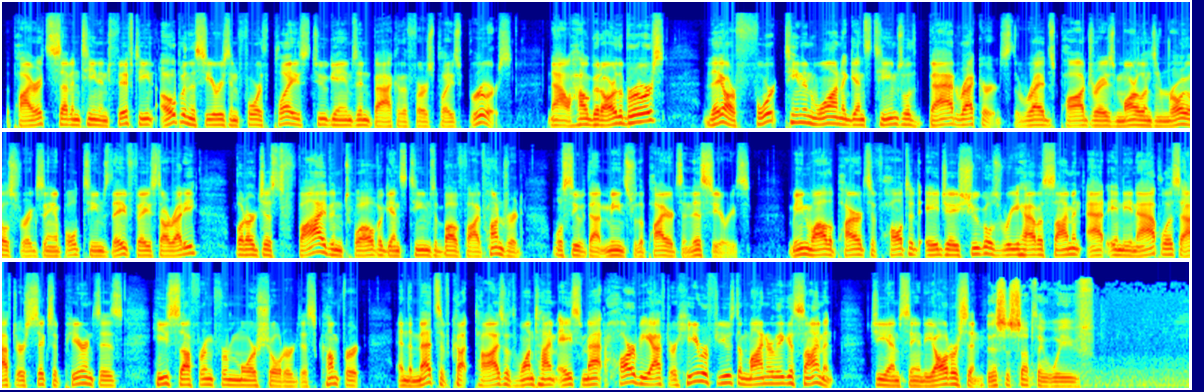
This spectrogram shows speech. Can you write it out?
The Pirates, 17 and 15, open the series in fourth place, two games in back of the first place Brewers. Now, how good are the Brewers? They are 14 and 1 against teams with bad records. The Reds, Padres, Marlins, and Royals, for example, teams they've faced already, but are just 5 and 12 against teams above 500. We'll see what that means for the Pirates in this series. Meanwhile, the Pirates have halted A.J. Schugel's rehab assignment at Indianapolis after six appearances. He's suffering from more shoulder discomfort. And the Mets have cut ties with one time ace Matt Harvey after he refused a minor league assignment. GM Sandy Alderson. This is something we've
